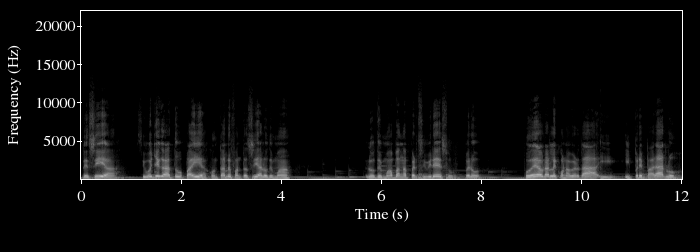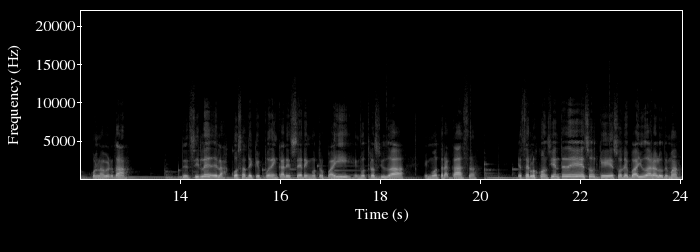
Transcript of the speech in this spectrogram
decía, si vos llegas a tu país a contarle fantasía a los demás, los demás van a percibir eso, pero poder hablarle con la verdad y, y prepararlos con la verdad. Decirle de las cosas de que pueden carecer en otro país, en otra ciudad, en otra casa. Y hacerlos conscientes de eso, que eso les va a ayudar a los demás.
